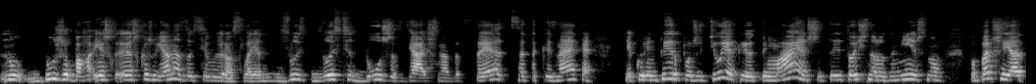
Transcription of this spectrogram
ну дуже багато. Я ж я ж кажу, я на Зосі виросла. Я Зос- Зосі дуже вдячна за це. Це такий, знаєте, як орієнтир по життю, який ти маєш, і ти точно розумієш. Ну, по-перше, я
